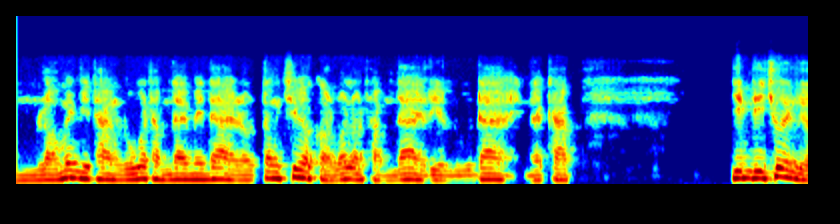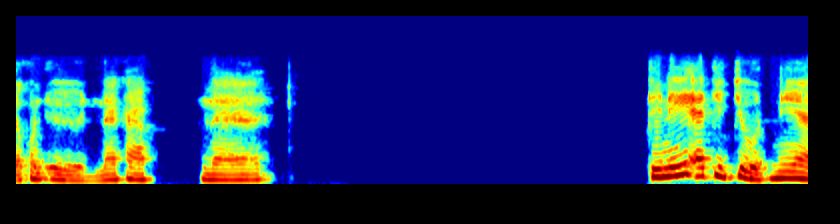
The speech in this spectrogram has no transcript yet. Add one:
ำเราไม่มีทางรู้ว่าทำได้ไม่ได้ เราต้องเชื่อก่อนว่าเราทำได้เรียนรู้ได้นะครับ ยินดีช่วยเหลือคนอื่นนะครับนะ ทีนี้ attitude เนี่ย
